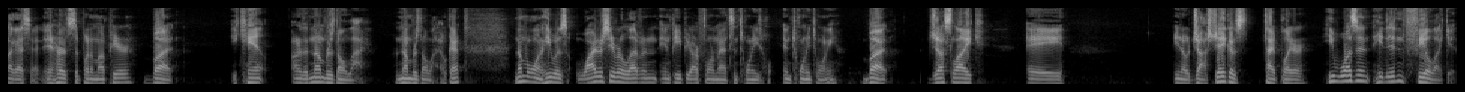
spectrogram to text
like I said, it hurts to put him up here, but you can't, or the numbers don't lie. The numbers don't lie. Okay. Number one, he was wide receiver 11 in PPR formats in 20 in 2020, but just like a you know Josh Jacobs type player, he wasn't. He didn't feel like it.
